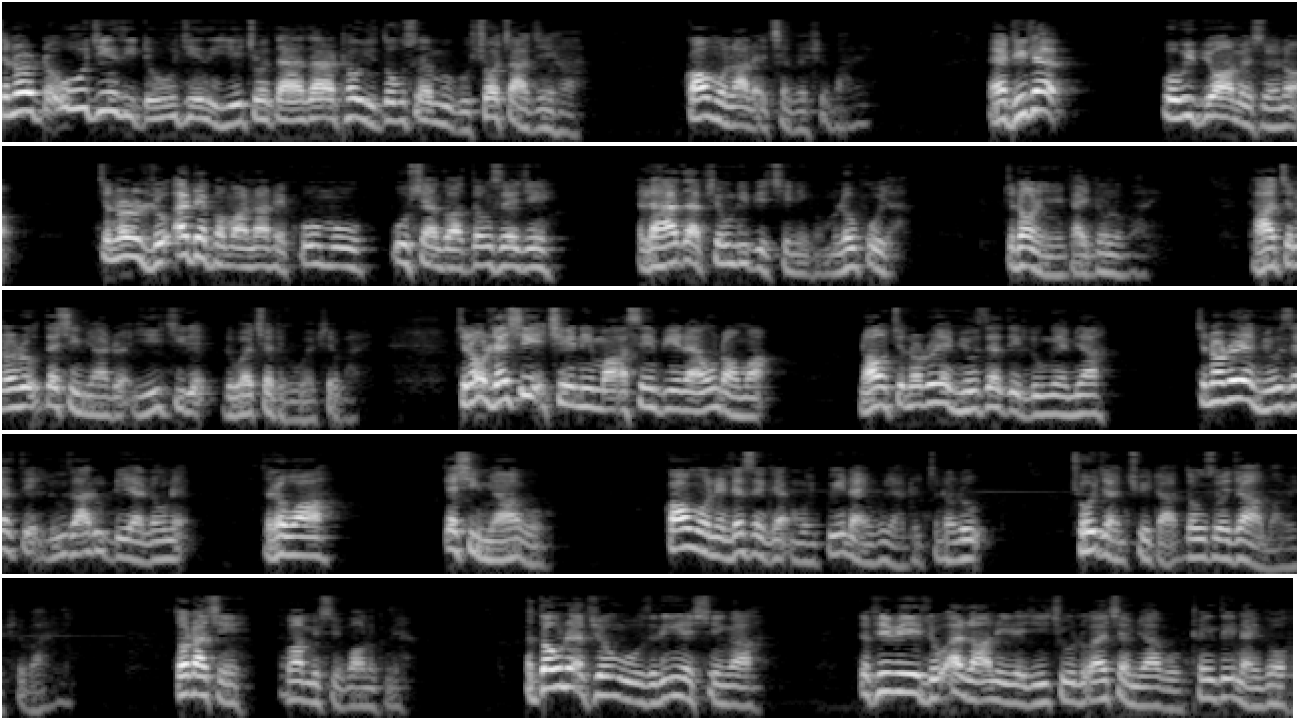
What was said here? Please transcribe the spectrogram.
ကျွန်တော်တို့တဦးချင်းစီတဦးချင်းစီရေချိုတန်ဇာတာထုတ်ယူသုံးဆွဲမှုကိုရှော့ချခြင်းဟာကောင်းမွန်လာတဲ့အချက်ပဲဖြစ်ပါတယ်အဲဒီထက်ပိုပြီးပြောရမယ်ဆိုရင်တော့ ကျွန်တော်တို့လိုအပ်တဲ့ပမာဏနဲ့ပိုမိုပိုရှံသွားသုံးဆဲခြင်းအလားအဖြုံးတိပြခြင်းတွေကိုမလုပ်ဖို့ရကျွန်တော်အနေနဲ့တိုက်တွန်းလိုပါတယ်ဒါကျွန်တော်တို့အသက်ရှင်များအတွက်အရေးကြီးတဲ့လိုအပ်ချက်တစ်ခုပဲဖြစ်ပါတယ်ကျွန်တော်လက်ရှိအခြေအနေမှာအဆင်ပြေနိုင်အောင်တောင်မှနောက်ကျွန်တော်တို့ရဲ့မျိုးဆက်သစ်လူငယ်များကျွန်တော်တို့ရဲ့မျိုးဆက်သစ်လူသားတို့တရားလုံးနဲ့သရဝါတက်ရှိများကိုကောင်းမွန်တဲ့လက်ဆင့်ကပ်အမွေပေးနိုင်ဖို့ရအတွက်ကျွန်တော်တို့ချိုးကြံချွေတာသုံးဆွဲကြရမှာပဲဖြစ်ပါတယ် သောတာရှင်ဓမ္မမစ္စည်းပေါင်းတို့ခင်ဗျာအတုံးနဲ့အဖြုံးကိုသတိနဲ့ရှင်ကတဖြည်းဖြည်းလိုအပ်လာနေတဲ့ရေချိုလိုအပ်ချက်များကိုထိမ့်သိမ့်နိုင်သော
